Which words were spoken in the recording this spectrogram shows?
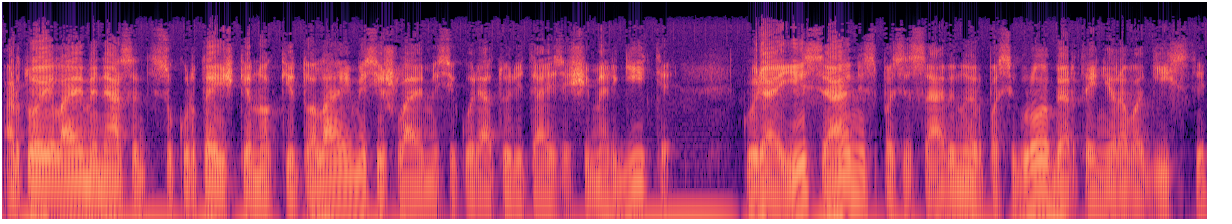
ar toji laimė nesanti sukurta iš kieno kito laimės, iš laimės, į kurią turi teisę šį mergyti, kurią jis senis pasisavino ir pasigrobė, ar tai nėra vagysti.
